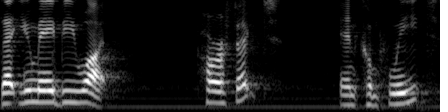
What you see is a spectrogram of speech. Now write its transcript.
that you may be what? Perfect and complete,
